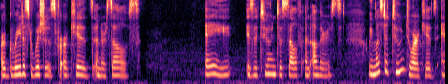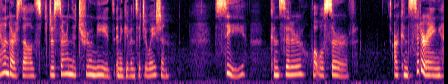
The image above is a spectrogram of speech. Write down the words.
our greatest wishes for our kids and ourselves. A is attuned to self and others. We must attune to our kids and ourselves to discern the true needs in a given situation. C. Consider what will serve. Our considering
